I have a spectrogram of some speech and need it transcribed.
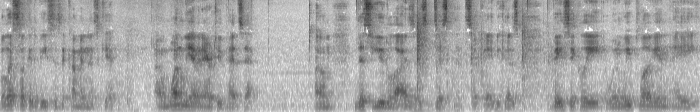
But let's look at the pieces that come in this kit. Um, one, we have an air tube headset. Um, this utilizes distance, okay, because basically when we plug in a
